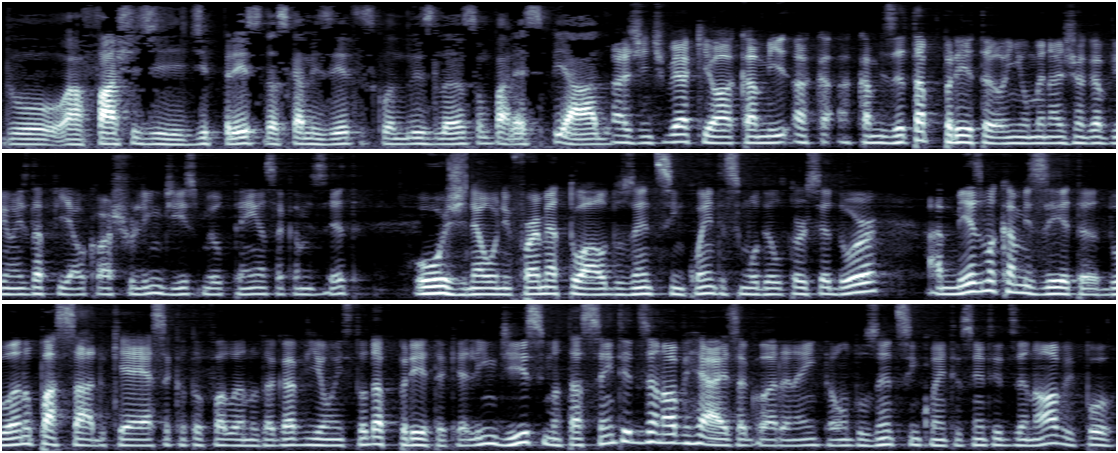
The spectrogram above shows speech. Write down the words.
do, a faixa de, de preço das camisetas quando eles lançam parece piada. A gente vê aqui, ó, a, cami a, a, camiseta preta em homenagem a Gaviões da Fiel, que eu acho lindíssimo, eu tenho essa camiseta. Hoje, né, o uniforme atual 250, esse modelo torcedor, a mesma camiseta do ano passado, que é essa que eu tô falando, da Gaviões, toda preta, que é lindíssima, tá 119 reais agora, né? Então 250 e 119, pô,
